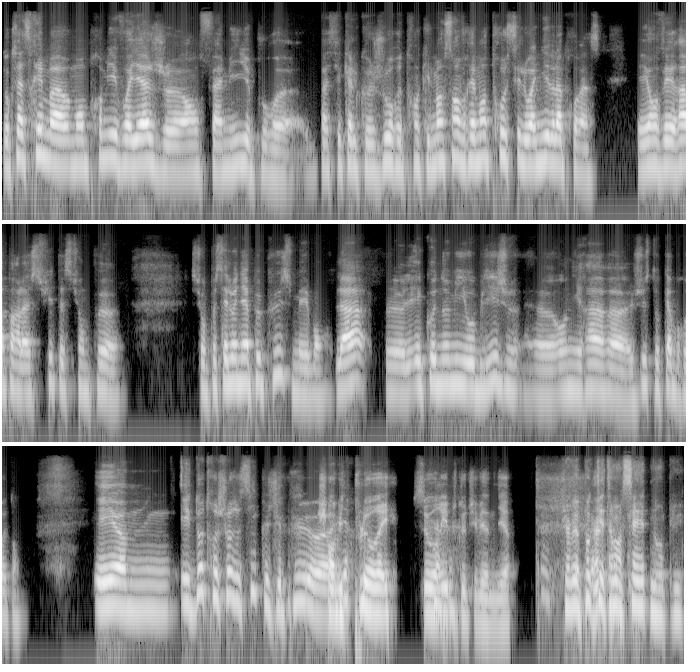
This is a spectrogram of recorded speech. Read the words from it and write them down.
Donc ça serait mon premier voyage en famille pour passer quelques jours tranquillement sans vraiment trop s'éloigner de la province. Et on verra par la suite si on peut, si on peut s'éloigner un peu plus. Mais bon, là, l'économie oblige, on ira juste au Cap-Breton. Euh, et, d'autres choses aussi que j'ai pu. J'ai envie de pleurer. C'est horrible ce que tu viens de dire. Je savais pas que tu étais enceinte non plus.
